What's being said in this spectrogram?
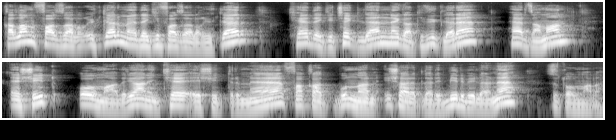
Kalan fazlalık yükler M'deki fazlalık yükler K'deki çekilen negatif yüklere her zaman eşit olmalıdır. Yani K eşittir M fakat bunların işaretleri birbirlerine zıt olmalı.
